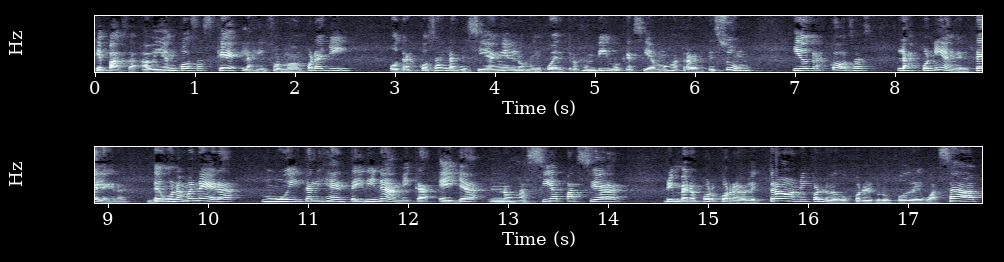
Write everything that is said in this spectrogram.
¿Qué pasa? Habían cosas que las informaban por allí, otras cosas las decían en los encuentros en vivo que hacíamos a través de Zoom y otras cosas las ponían en Telegram. De una manera muy inteligente y dinámica, ella nos hacía pasear primero por correo electrónico, luego por el grupo de WhatsApp,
